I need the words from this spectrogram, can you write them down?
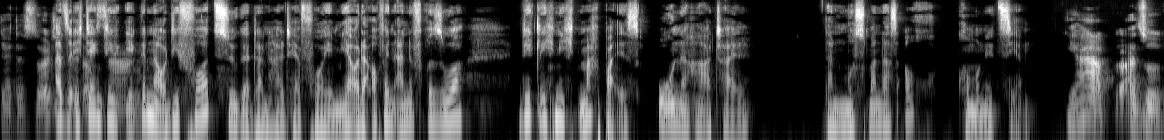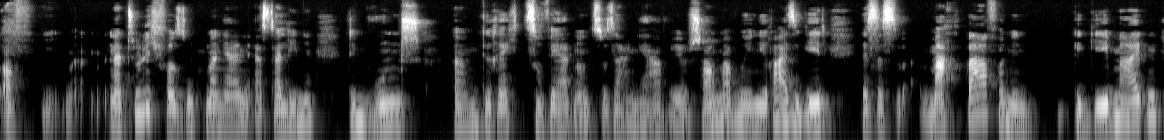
Ja, das sollte Also ich denke, die, genau, die Vorzüge dann halt hervorheben. Ja, oder auch wenn eine Frisur wirklich nicht machbar ist ohne Haarteil, dann muss man das auch kommunizieren. Ja, also auf, natürlich versucht man ja in erster Linie dem Wunsch ähm, gerecht zu werden und zu sagen, ja, wir schauen mal, wohin die Reise geht. Ist es machbar von den Gegebenheiten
